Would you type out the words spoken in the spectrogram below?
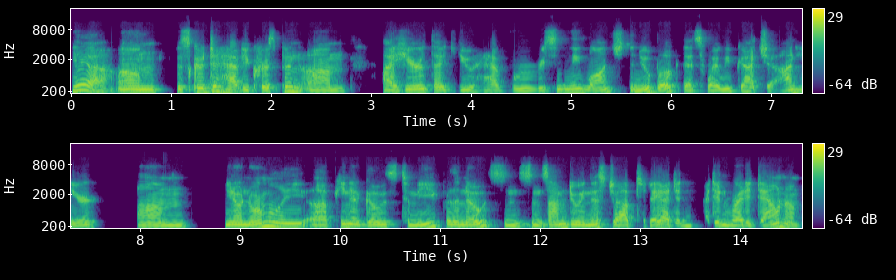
Yeah, um, it's good to have you, Crispin. Um, I hear that you have recently launched a new book. That's why we've got you on here. Um, you know, normally uh, Peanut goes to me for the notes, and since I'm doing this job today, I didn't I didn't write it down. Um,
